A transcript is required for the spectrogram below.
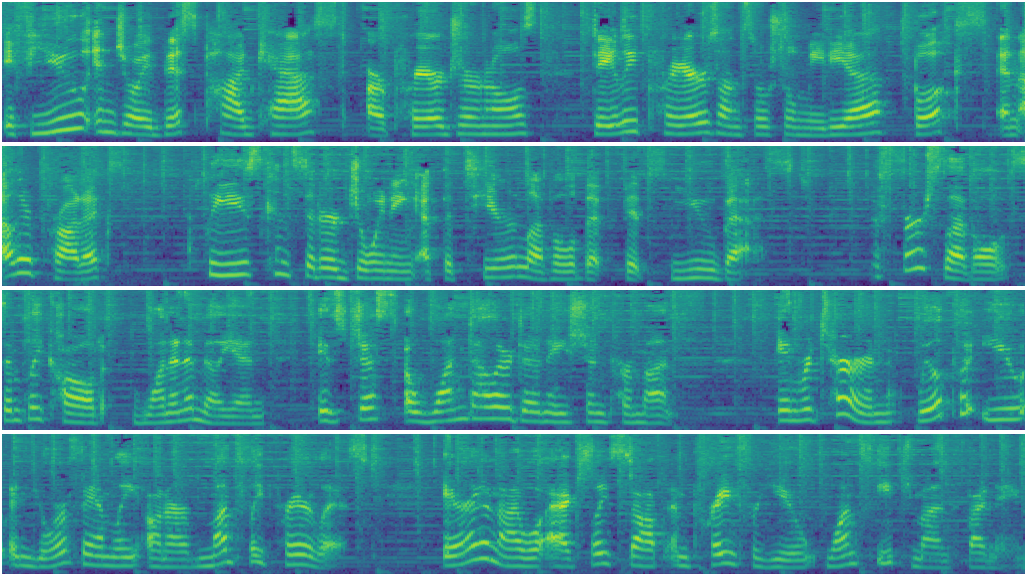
If you enjoy this podcast, our prayer journals, daily prayers on social media, books, and other products, please consider joining at the tier level that fits you best. The first level, simply called One in a Million, is just a $1 donation per month. In return, we'll put you and your family on our monthly prayer list Erin and I will actually stop and pray for you once each month by name.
